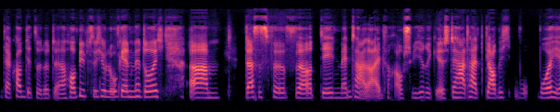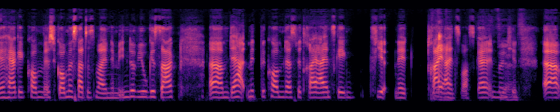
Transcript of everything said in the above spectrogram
da kommt jetzt wieder der Hobbypsychologe in mir durch, ähm, dass es für, für den mental einfach auch schwierig ist. Der hat halt, glaube ich, wo, wo er hierher gekommen ist, Gomez hat es mal in einem Interview gesagt, ähm, der hat mitbekommen, dass wir 3-1 gegen 4, nee, 3-1 war's, gell, in München, äh,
